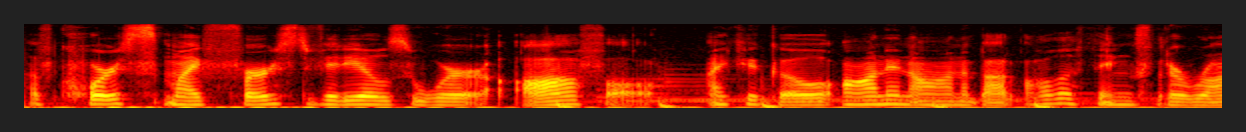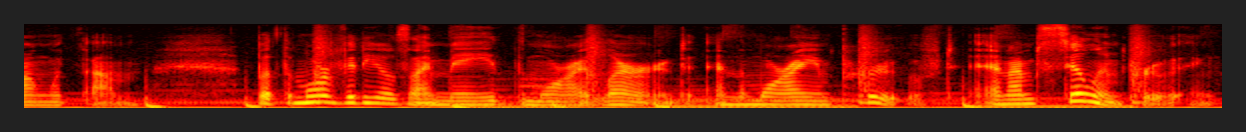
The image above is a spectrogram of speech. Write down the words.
Of course, my first videos were awful. I could go on and on about all the things that are wrong with them. But the more videos I made, the more I learned, and the more I improved, and I'm still improving.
